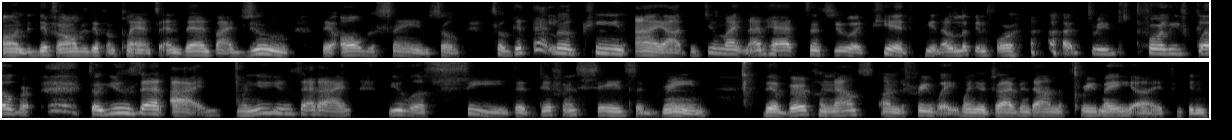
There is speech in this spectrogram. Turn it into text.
on the different all the different plants, and then by June they're all the same. So so get that little keen eye out that you might not had since you were a kid, you know, looking for three, four leaf clover. So use that eye. When you use that eye, you will see the different shades of green. They're very pronounced on the freeway when you're driving down the freeway. Uh, if you can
